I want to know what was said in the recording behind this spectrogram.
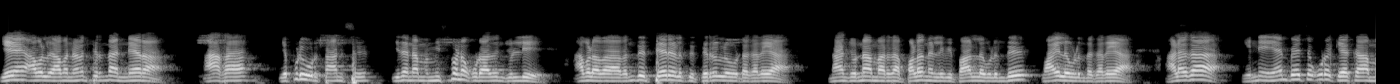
ஏன் அவள் அவன் நினச்சிருந்தா நேரம் ஆகா எப்படி ஒரு சான்ஸு இதை நம்ம மிஸ் பண்ணக்கூடாதுன்னு சொல்லி அவளை வந்து தேரெழுத்து தெருவில் விட்ட கதையா? நான் சொன்ன மாதிரி தான் பழ நழுவி பாலில் விழுந்து வாயில் விழுந்த கதையா? அழகா என்னை என் பேச்சை கூட கேட்காம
